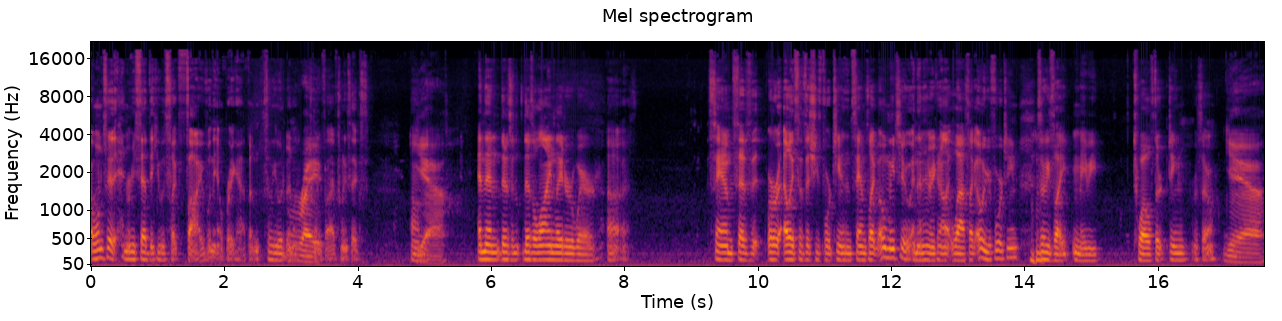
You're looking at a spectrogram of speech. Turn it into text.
I want to say that Henry said that he was like five when the outbreak happened, so he would have been Right. 25, 26. Um, yeah, And then there's a, there's a line later where uh, Sam says that, or Ellie says that she's 14, and Sam's like, "Oh, me too." And then Henry kind of like laughs, like, "Oh, you're 14." so he's like maybe 12, 13 or so. yeah,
